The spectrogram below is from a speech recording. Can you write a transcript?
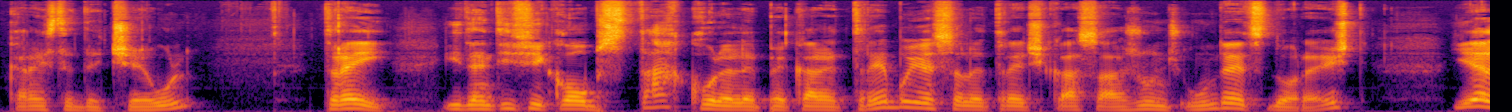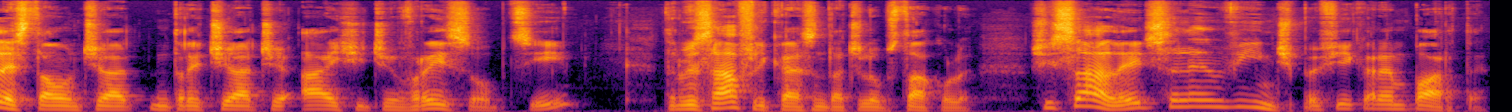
care este de ceul. 3. Identifică obstacolele pe care trebuie să le treci ca să ajungi unde îți dorești. Ele stau în ceea, între ceea ce ai și ce vrei să obții. Trebuie să afli care sunt acele obstacole și să alegi să le învingi pe fiecare în parte.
